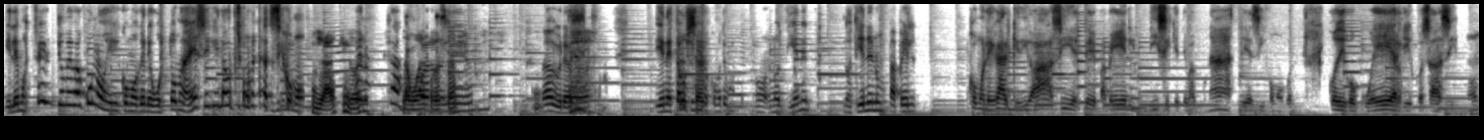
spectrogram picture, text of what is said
Y le mostré, yo me vacuno, y como que le gustó más ese que la otra, así como. Ya, qué bueno. La buena razón. No dura, Y en Estados Unidos, como te no, no tienen, no tienen un papel como legal que diga, ah, sí, este papel dice que te vacunaste, así como con código QR y cosas así, ¿no?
